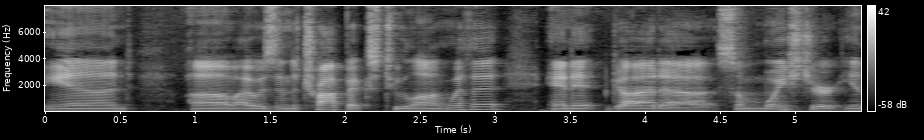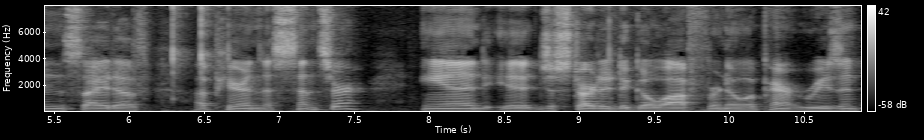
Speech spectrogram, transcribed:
and um, I was in the tropics too long with it, and it got uh, some moisture inside of up here in the sensor and it just started to go off for no apparent reason.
